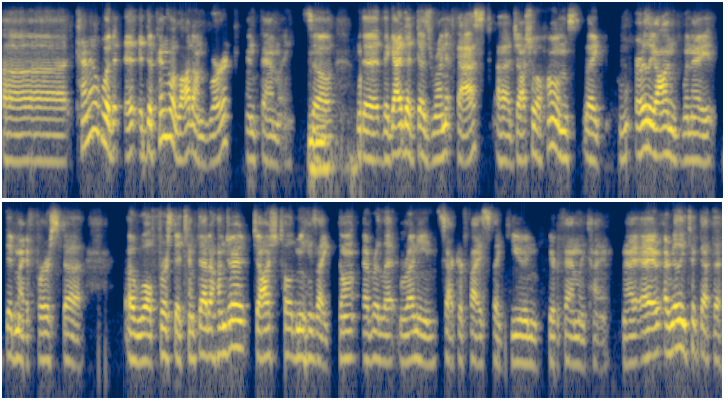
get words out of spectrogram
Uh, kind of what it, it, depends a lot on work and family. So mm-hmm. the the guy that does run it fast, uh, Joshua Holmes, like early on when I did my first uh, uh, well first attempt at 100 josh told me he's like don't ever let running sacrifice like you and your family time and i, I, I really took that to,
